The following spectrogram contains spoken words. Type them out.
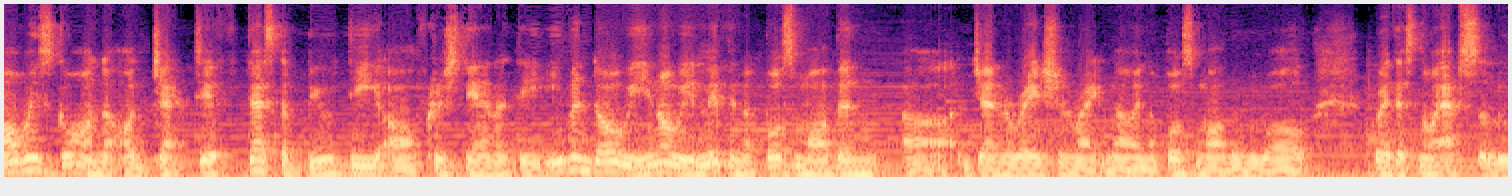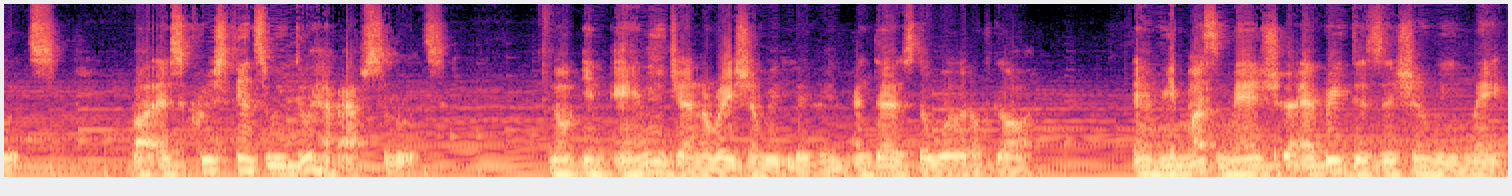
always go on the objective. That's the beauty of Christianity. Even though we, you know, we live in a postmodern uh, generation right now, in a postmodern world where there's no absolutes. But as Christians, we do have absolutes. You know, in any generation we live in, and that is the Word of God. And we must measure every decision we make,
